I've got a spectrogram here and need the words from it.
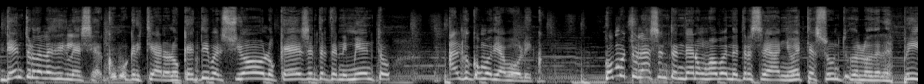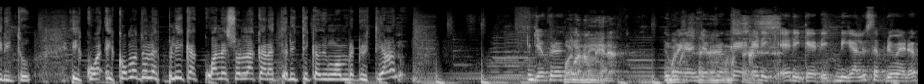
dentro de las iglesias como cristianos, lo que es diversión, lo que es entretenimiento, algo como diabólico. ¿Cómo tú le haces entender a un joven de 13 años este asunto de lo del espíritu? ¿Y, y cómo tú le explicas cuáles son las características de un hombre cristiano? Yo creo que... Mira, bueno, yo creo que Eric, Eric, Eric, dígalo usted primero.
